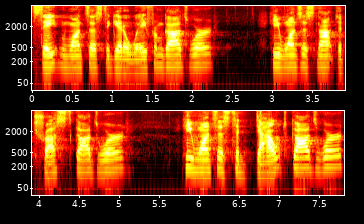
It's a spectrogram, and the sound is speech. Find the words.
Satan wants us to get away from God's word. He wants us not to trust God's word. He wants us to doubt God's word.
